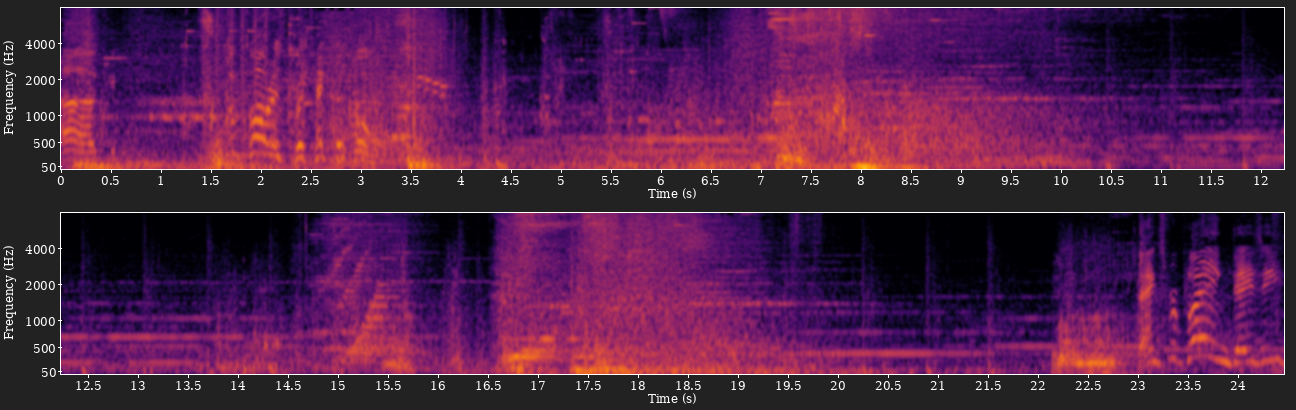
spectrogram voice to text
hug. The forest protects us all. Thanks for playing, Daisy.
